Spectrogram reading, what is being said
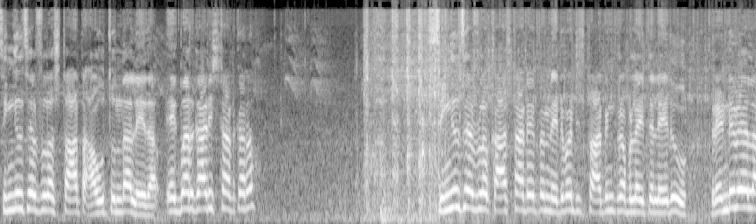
సింగిల్ సెల్ఫ్లో స్టార్ట్ అవుతుందా లేదా? ఎక్బార్ గాడి స్టార్ట్ కరో. సింగిల్ సెల్ఫ్లో కార్ స్టార్ట్ అవుతుంది. ఎటువంటి స్టార్టింగ్ ట్రబుల్ అయితే లేదు. రెండు వేల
